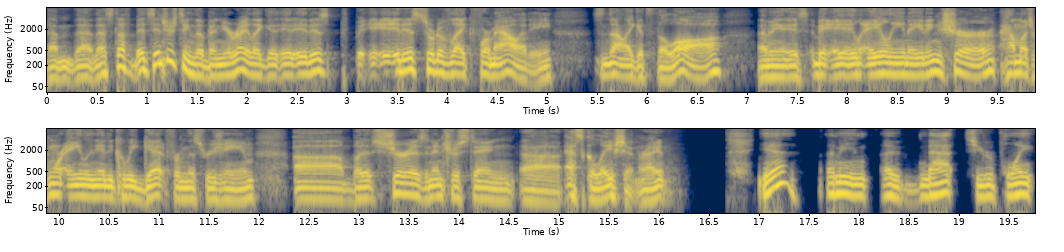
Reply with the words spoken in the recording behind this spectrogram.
um, that that stuff. It's interesting though, Ben. You're right. Like it, it is, it is sort of like formality. It's not like it's the law. I mean, it's alienating, sure. How much more alienated could we get from this regime? Uh, but it sure is an interesting uh, escalation, right? Yeah. I mean, Matt, to your point,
